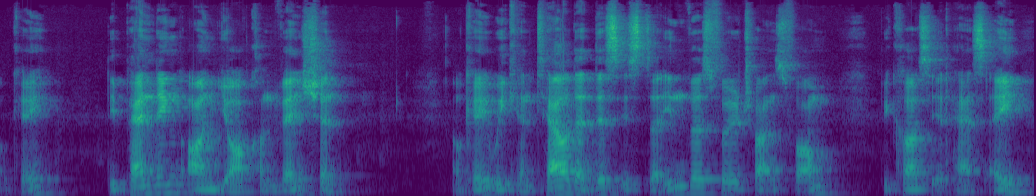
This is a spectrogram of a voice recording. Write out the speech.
Okay, depending on your convention. Okay, we can tell that this is the inverse Fourier transform because it has a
